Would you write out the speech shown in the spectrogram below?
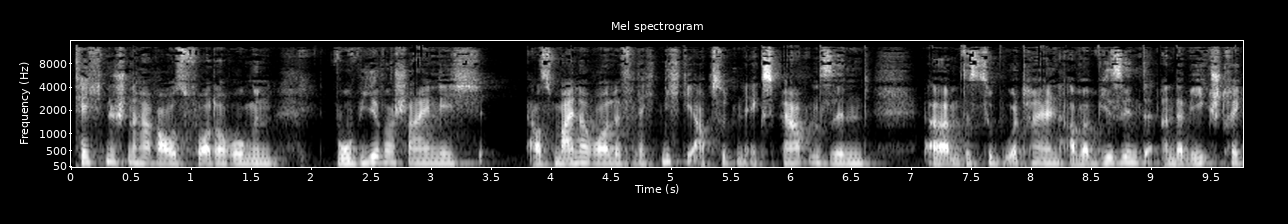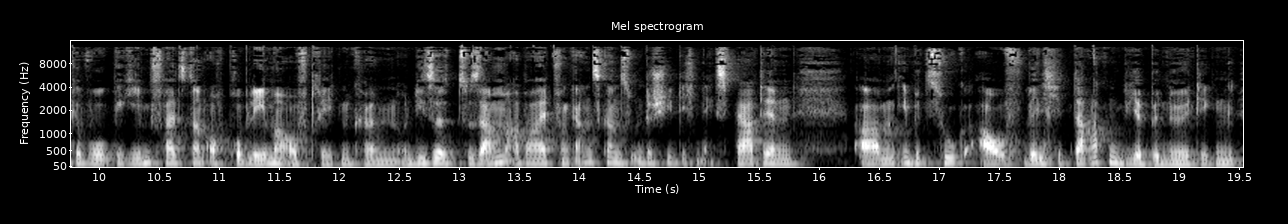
technischen Herausforderungen, wo wir wahrscheinlich aus meiner Rolle vielleicht nicht die absoluten Experten sind, ähm, das zu beurteilen, aber wir sind an der Wegstrecke, wo gegebenenfalls dann auch Probleme auftreten können. Und diese Zusammenarbeit von ganz, ganz unterschiedlichen Expertinnen ähm, in Bezug auf welche Daten wir benötigen,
